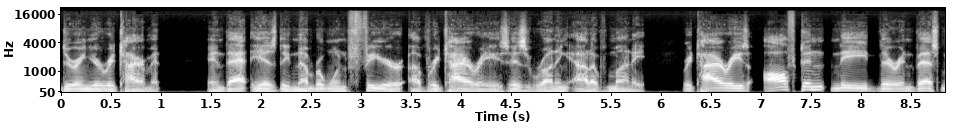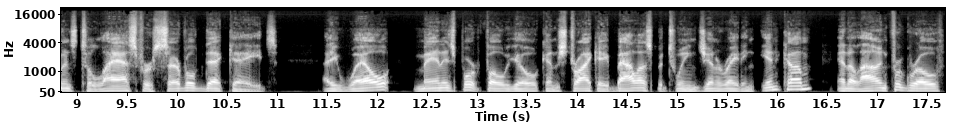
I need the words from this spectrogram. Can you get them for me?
during your retirement. And that is the number one fear of retirees is running out of money. Retirees often need their investments to last for several decades. A well managed portfolio can strike a balance between generating income and allowing for growth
